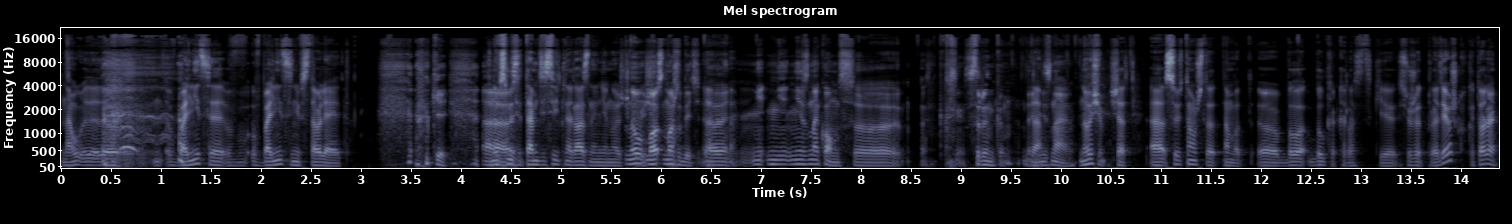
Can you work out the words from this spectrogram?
На, э, в, больнице, в, больнице не вставляет. Окей. Okay. Ну, в а, смысле, там действительно разные немножечко Ну, вещества. может быть. Да, да. Не, не, не знаком с, с рынком, да. не знаю. Ну, в общем, сейчас. А, суть в том, что там вот э, был, был как раз-таки сюжет про девушку, которая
